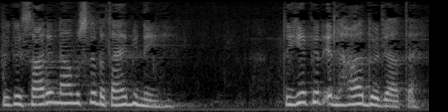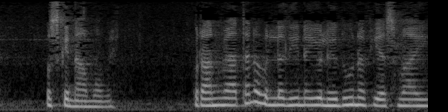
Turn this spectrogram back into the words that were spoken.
کیونکہ سارے نام اس نے بتائے بھی نہیں ہیں۔ تو یہ پھر الحاد ہو جاتا ہے اس کے ناموں میں۔ قرآن میں آتا ہے نا ولدین فی اسمائی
